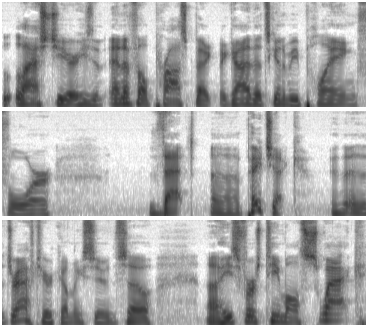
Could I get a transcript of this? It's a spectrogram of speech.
last year. He's an NFL prospect, a guy that's going to be playing for that uh, paycheck in the, in the draft here coming soon. So uh, he's first team all SWAC.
